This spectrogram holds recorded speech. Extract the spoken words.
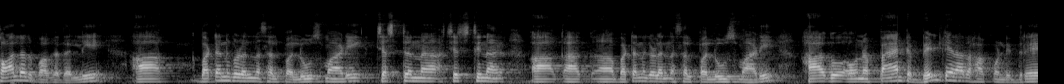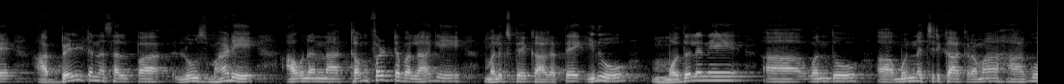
ಕಾಲರ್ ಭಾಗದಲ್ಲಿ ಆ ಬಟನ್ಗಳನ್ನು ಸ್ವಲ್ಪ ಲೂಸ್ ಮಾಡಿ ಚೆಸ್ಟನ್ನು ಚೆಸ್ಟಿನ ಬಟನ್ಗಳನ್ನು ಸ್ವಲ್ಪ ಲೂಸ್ ಮಾಡಿ, ಹಾಗೂ ಅವನ ಪ್ಯಾಂಟ್ ಬೆಲ್ಟ್ ಏನಾದ್ರು ಹಾಕ್ಕೊಂಡಿದ್ರೆ ಆ ಬೆಲ್ಟನ್ನು ಸ್ವಲ್ಪ ಲೂಸ್ ಮಾಡಿ, ಅವನನ್ನು ಕಂಫರ್ಟಬಲ್ ಆಗಿ ಮಲಗಿಸ್ಬೇಕಾಗತ್ತೆ. ಇದು ಮೊದಲನೇ ಒಂದು ಮುನ್ನೆಚ್ಚರಿಕಾ ಕ್ರಮ ಹಾಗೂ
